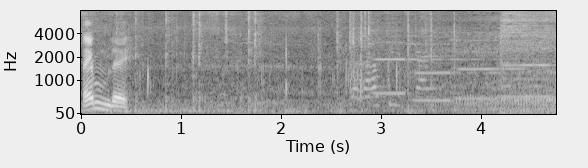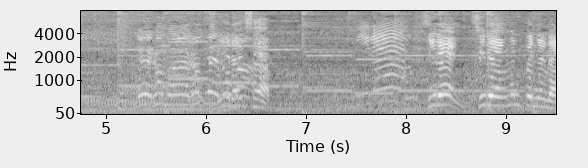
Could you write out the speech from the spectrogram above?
เต็มเลยเฮ้เข้ามาครับสีแดงแสบสีแดงสีแดงสีแดงมันเป็นยังไง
